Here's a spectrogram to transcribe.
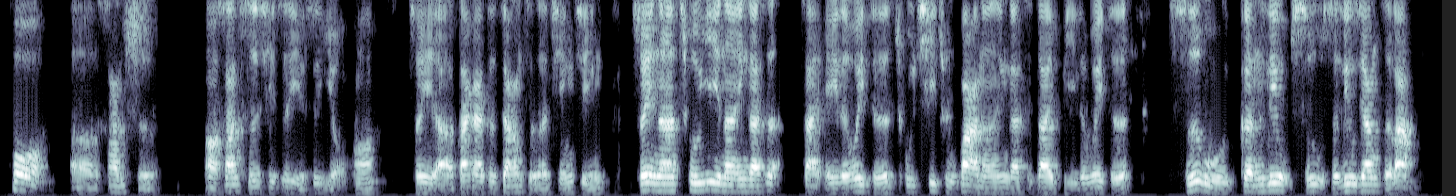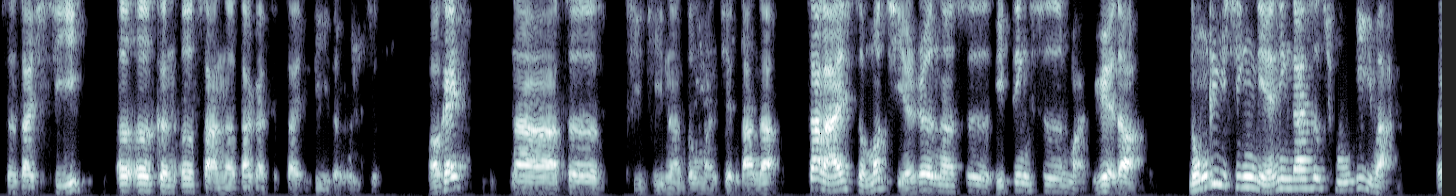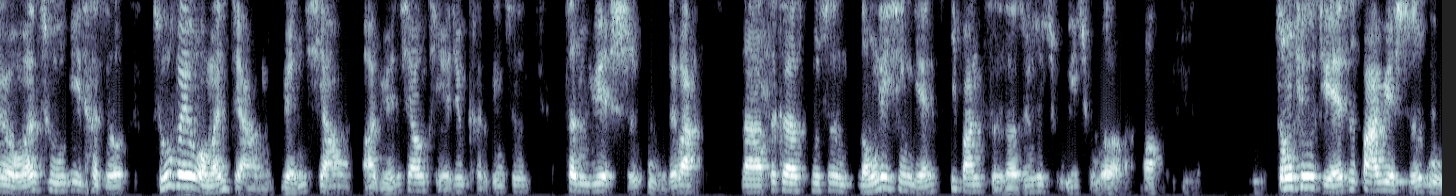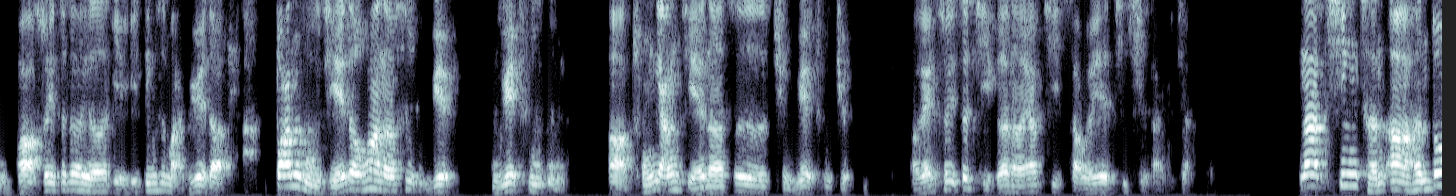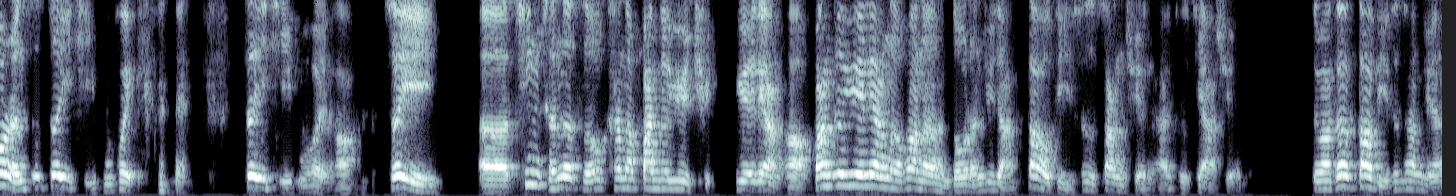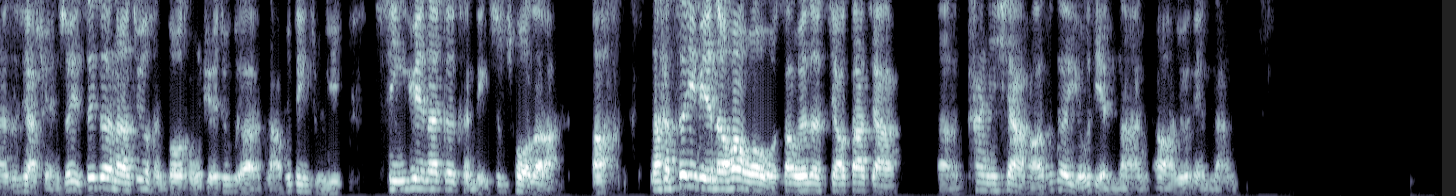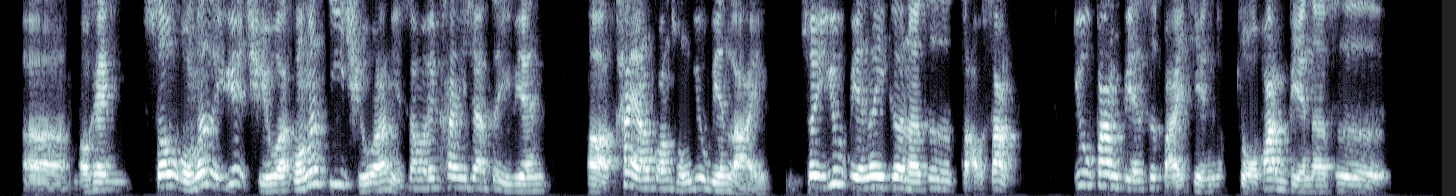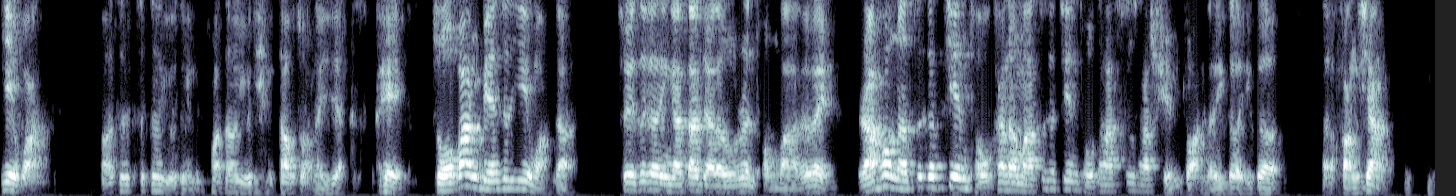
或呃三十啊，三十其实也是有啊。所以呃，大概是这样子的情形。所以呢，初一呢应该是在 A 的位置，初七、初八呢应该是在 B 的位置，十五跟六，十五、十六这样子啦，是在 C。二二跟二三呢，大概是在 D 的位置。OK，那这几题呢都蛮简单的。再来，什么节日呢？是一定是满月的，农历新年应该是初一吧嘛？哎，我们初一的时候。除非我们讲元宵啊，元宵节就肯定是正月十五，对吧？那这个不是农历新年，一般指的就是初一、初二嘛，啊。中秋节是八月十五啊，所以这个呢也一定是满月的。端午节的话呢是五月五月初五啊，重阳节呢是九月初九，OK，所以这几个呢要记稍微记起来一下。那清晨啊，很多人是这一题不会。这一题不会啊，所以呃清晨的时候看到半个月去月亮啊，半个月亮的话呢，很多人就讲到底是上旋还是下旋，对吧？这到底是上旋还是下旋？所以这个呢，就很多同学就呃拿不定主意。新月那个肯定是错的了啊。那这一边的话，我我稍微的教大家呃看一下哈，这个有点难啊，有点难。呃，OK，说我们的月球啊，我们地球啊，你稍微看一下这一边啊，太阳光从右边来，所以右边那一个呢是早上，右半边是白天，左半边呢是夜晚啊，这这个有点画到有点倒转了一下，嘿，左半边是夜晚的，所以这个应该大家都认同吧，对不对？然后呢，这个箭头看到吗？这个箭头它是它旋转的一个一个。的方向，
